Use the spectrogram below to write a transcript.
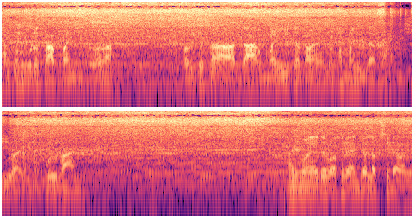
आता हे कुठं साप पाणी निघतो बघा. सकाळी कसा डाग मैल सकाळ तसा मैल जाता. शिवाय फुल घाण. आणि मला इथे बसलं यांच्यावर लक्ष ठेवायला.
